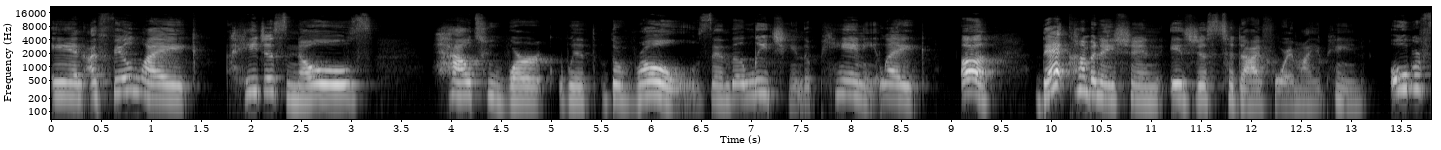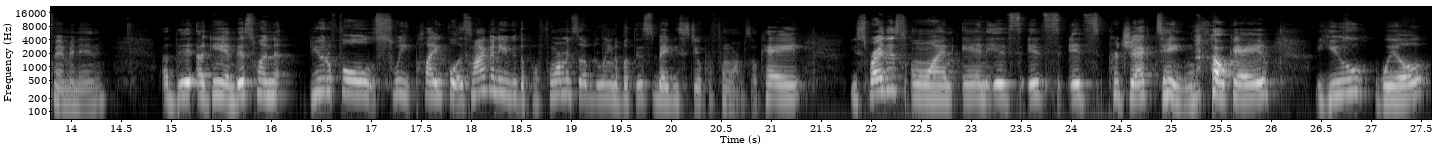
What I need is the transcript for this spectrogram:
And I feel like he just knows how to work with the rose and the lychee and the peony. Like, uh, that combination is just to die for, in my opinion. Uber feminine. Uh, again, this one beautiful, sweet, playful. It's not going to give you the performance of Delina, but this baby still performs. Okay, you spray this on, and it's it's it's projecting. Okay, you will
